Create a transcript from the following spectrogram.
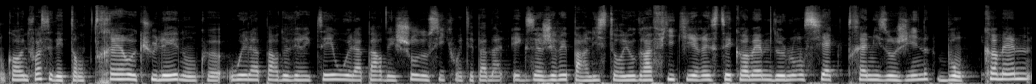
encore une fois, c'est des temps très reculés, donc euh, où est la part de vérité, où est la part des choses aussi qui ont été pas mal exagérées par l'historiographie, qui est restée quand même de longs siècles très misogyne? Bon, quand même,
